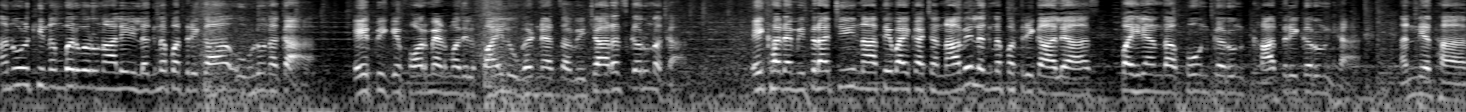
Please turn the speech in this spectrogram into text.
अनोळखी नंबरवरून आलेली लग्नपत्रिका उघडू नका. एपीके फॉर्मॅट मधील फाईल उघडण्याचा विचारच करू नका. एखाद्या मित्राची नातेवाईकाच्या नावे लग्नपत्रिका आल्यास पहिल्यांदा फोन करून खात्री करून घ्या. अन्यथा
